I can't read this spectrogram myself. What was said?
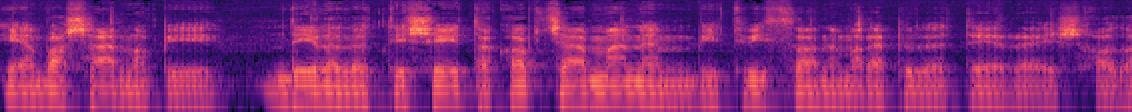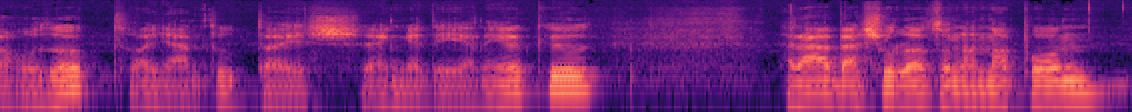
ilyen vasárnapi délelőtti séta kapcsán már nem vitt vissza, hanem a repülőtérre és hazahozott, anyám tudta és engedélye nélkül, Ráadásul azon a napon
